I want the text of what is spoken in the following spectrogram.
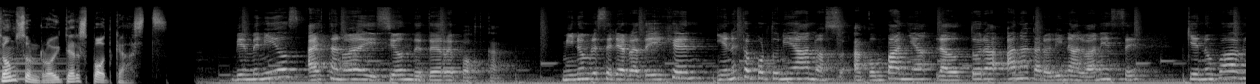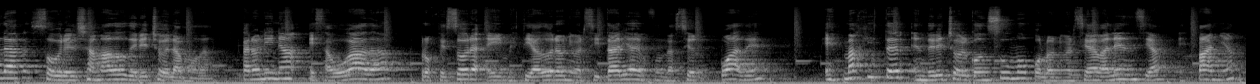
Thomson Reuters Podcasts. Bienvenidos a esta nueva edición de TR Podcast. Mi nombre es Elia Rateigen y en esta oportunidad nos acompaña la doctora Ana Carolina Albanese, quien nos va a hablar sobre el llamado derecho de la moda. Carolina es abogada, profesora e investigadora universitaria en Fundación UADE, es magíster en Derecho del Consumo por la Universidad de Valencia, España,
